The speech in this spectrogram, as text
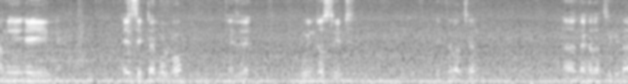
আমি এই এই সিটটায় বলব এই যে উইন্ডো সিট দেখতে পাচ্ছেন। দেখা যাচ্ছে কি না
